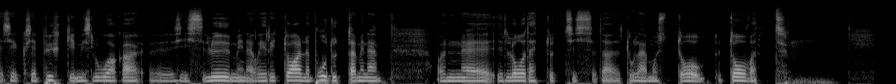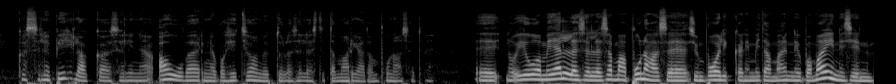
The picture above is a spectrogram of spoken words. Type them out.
niisuguse pühkimisluuaga siis löömine või rituaalne puudutamine on loodetud siis seda tulemust too, toovat. kas selle pihlaka selline auväärne positsioon võib tulla sellest, et ta marjad on punased või? no jõuame jälle sellesama punase sümboolikani, mida ma enne juba mainisin,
